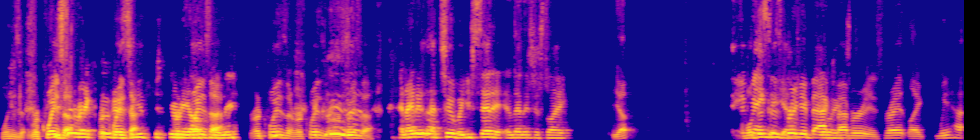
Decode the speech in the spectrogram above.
what is it? Rayquaza. Rayquaza. Rayquaza. Rayquaza. Rayquaza. And I knew that too, but you said it, and then it's just like. Yep well, this is bringing back memories, right? Like we had,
